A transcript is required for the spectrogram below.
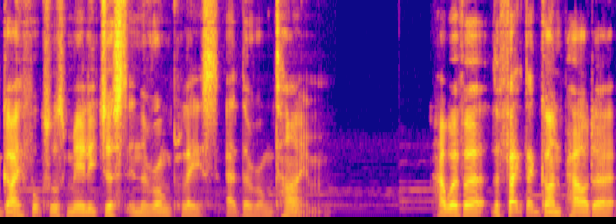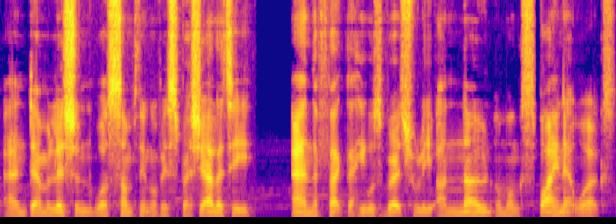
Guy Fawkes was merely just in the wrong place at the wrong time. However, the fact that gunpowder and demolition was something of his speciality, and the fact that he was virtually unknown amongst spy networks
